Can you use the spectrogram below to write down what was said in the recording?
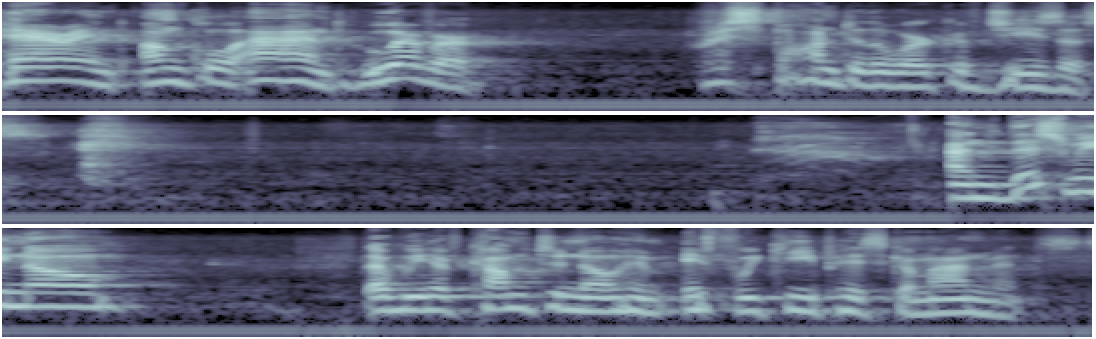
parent, uncle, aunt, whoever, respond to the work of Jesus. And this we know that we have come to know him if we keep his commandments.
